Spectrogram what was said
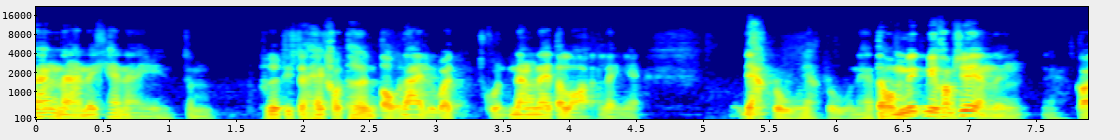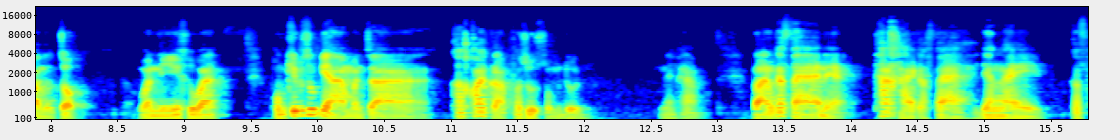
นั่งนานได้แค่ไหน เพื่อที่จะให้เขา turn โต๊ะได้หรือว่าควรนั่งได้ตลอดอะไรเงี้ยอยากรู้อยากรู้นะแต่ผมมีความเชื่ออย่างหนึ่งก่อนจะจบวันนี้คือว่าผมคิดว่าทุกอย่างมันจะค่อยๆกลับเข้าสู่สมดุลนะครับร้านกาแฟเนี่ยถ้าขายกาแฟยังไงกาแฟ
